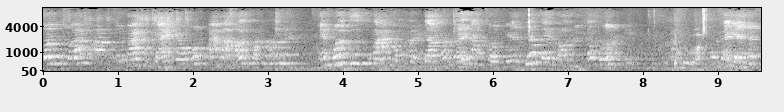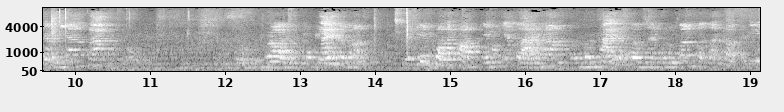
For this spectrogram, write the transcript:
tới lúc đó mà người ta thì chạy vô hốt hẳn là "Bác ơi, em mới thứ ba còn thời giờ nó để năm tuần kìa chết em rồi không được. Mình phải giải thích cho bệnh nhân ha. Rồi một cái nữa cái chuyện khoa học chị không nhắc lại ha. Mình thấy là từ ngày đầu tiên là nó thôi chia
